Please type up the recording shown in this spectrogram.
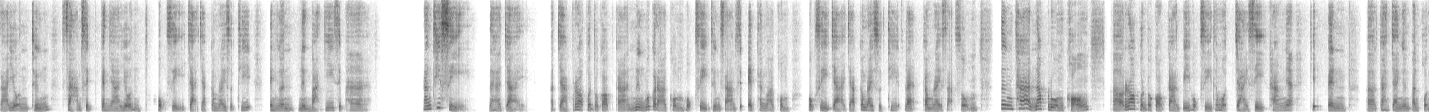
ษายน ถึง 30 กันยายน 64 จ่ายจากกำไรสุทธิเป็นเงิน 1 บาท 25 ครั้งที่ 4 นะคะจ่ายจากรอบผลประกอบการ 1 มกราคม 64 ถึง 31 ธันวาคม 64 จ่ายจากกำไรสุทธิและกำไรสะสม ซึ่งถ้านับรวมของอรอบผลประกอบการปี 64 ทั้งหมดจ่าย 4 ครั้งเนี่ยคิดเป็น การจ่ายเงินปันผล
